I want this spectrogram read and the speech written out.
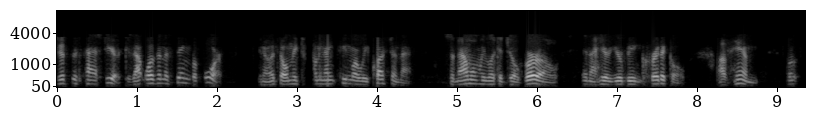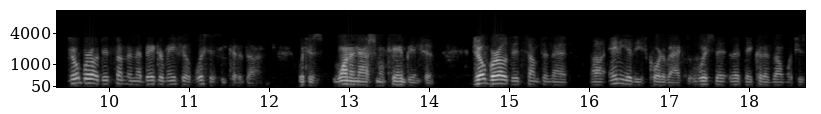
just this past year because that wasn't a thing before. You know, it's only 2019 where we question that. So now when we look at Joe Burrow and I hear you're being critical of him, well, Joe Burrow did something that Baker Mayfield wishes he could have done, which is won a national championship. Joe Burrow did something that uh, any of these quarterbacks wish that, that they could have done, which is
